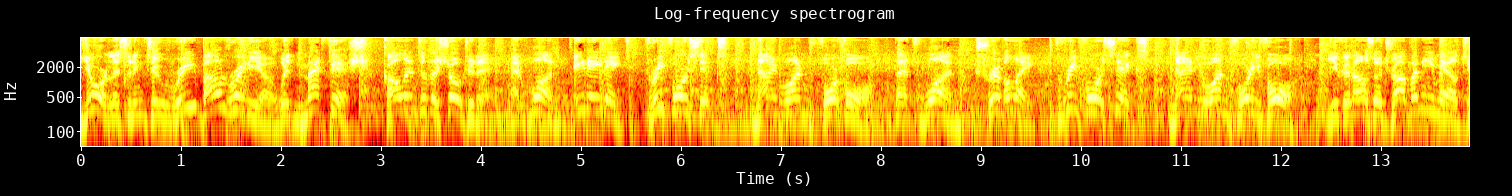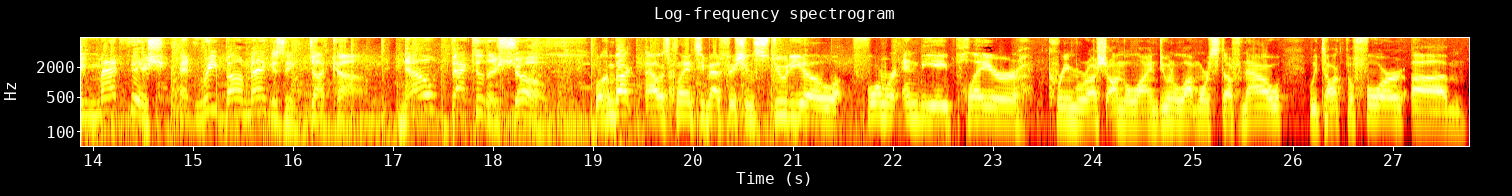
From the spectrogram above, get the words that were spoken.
You're listening to Rebound Radio with Matt Fish. Call into the show today at 1 888 346 9144. That's 1 888 346 9144. You can also drop an email to mattfish at reboundmagazine.com. Now, back to the show. Welcome back, Alex Clancy, Matt Fish in studio, former NBA player Kareem Rush on the line, doing a lot more stuff now. We talked before um,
